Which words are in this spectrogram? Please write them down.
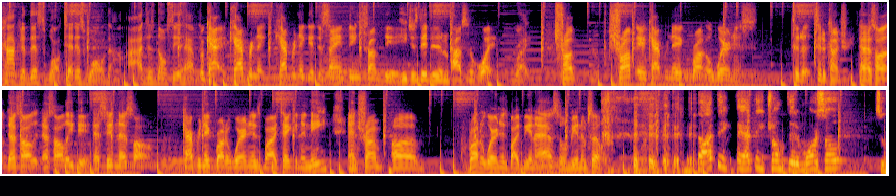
conquer this wall, tear this wall down. I, I just don't see it happening. But Ka- Kaepernick, Kaepernick did the same thing Trump did. He just did it in a positive way. Right. Trump, Trump and Kaepernick brought awareness to the to the country. That's all. That's all. That's all they did. That's it. And that's all. Kaepernick brought awareness by taking a knee, and Trump um, brought awareness by being an asshole and being himself. No, I think hey, I think Trump did it more so to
